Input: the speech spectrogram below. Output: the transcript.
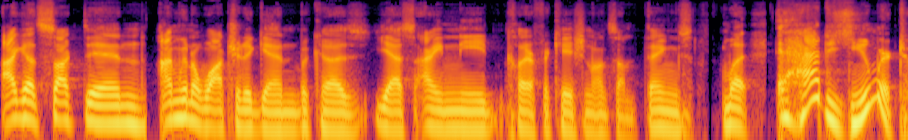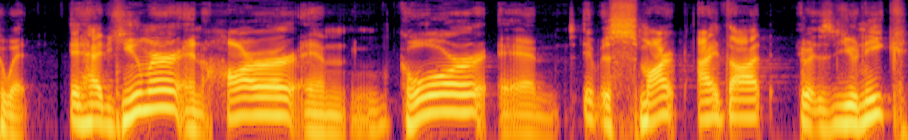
I got sucked in. I'm going to watch it again because, yes, I need clarification on some things, but it had humor to it. It had humor and horror and gore, and it was smart. I thought it was unique.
